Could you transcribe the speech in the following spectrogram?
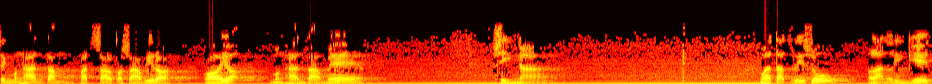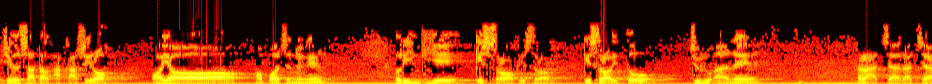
sing menghantam batsal kosawira kaya menghantame singa. Wa tadlisu lan linggi jilsatal akasirah kaya apa jenenge? Linggi kisra kisra. Kisra itu julukane raja-raja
